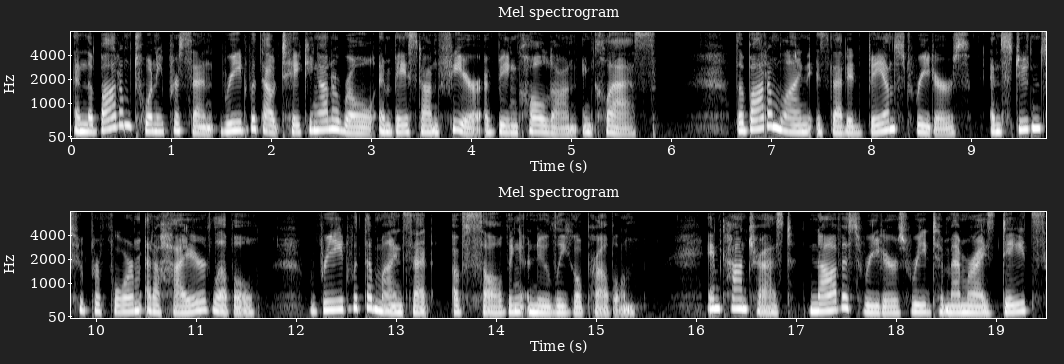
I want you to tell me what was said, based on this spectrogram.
and the bottom 20% read without taking on a role and based on fear of being called on in class. The bottom line is that advanced readers and students who perform at a higher level read with the mindset of solving a new legal problem. In contrast, novice readers read to memorize dates,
